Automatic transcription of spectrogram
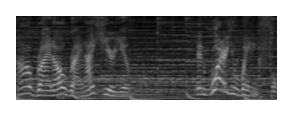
All right, all right, I hear you. Then what are you waiting for?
